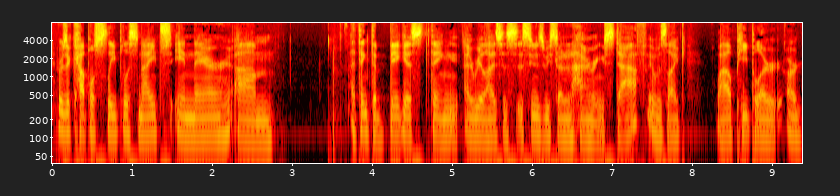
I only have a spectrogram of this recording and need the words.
there was a couple sleepless nights in there. Um, I think the biggest thing I realized is as soon as we started hiring staff, it was like, wow, people are, are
